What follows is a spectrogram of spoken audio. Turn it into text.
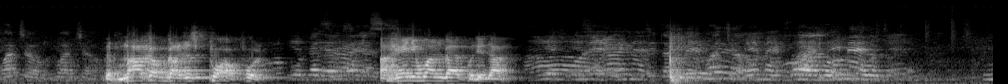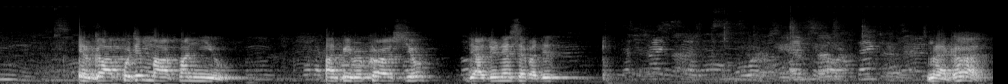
Watch out, watch out. The mark of God is powerful. Yes, And anyone God put it on. yes. Watch out. Amen. If God put a mark on you and people curse you, they are doing themselves. Thank you. My God.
